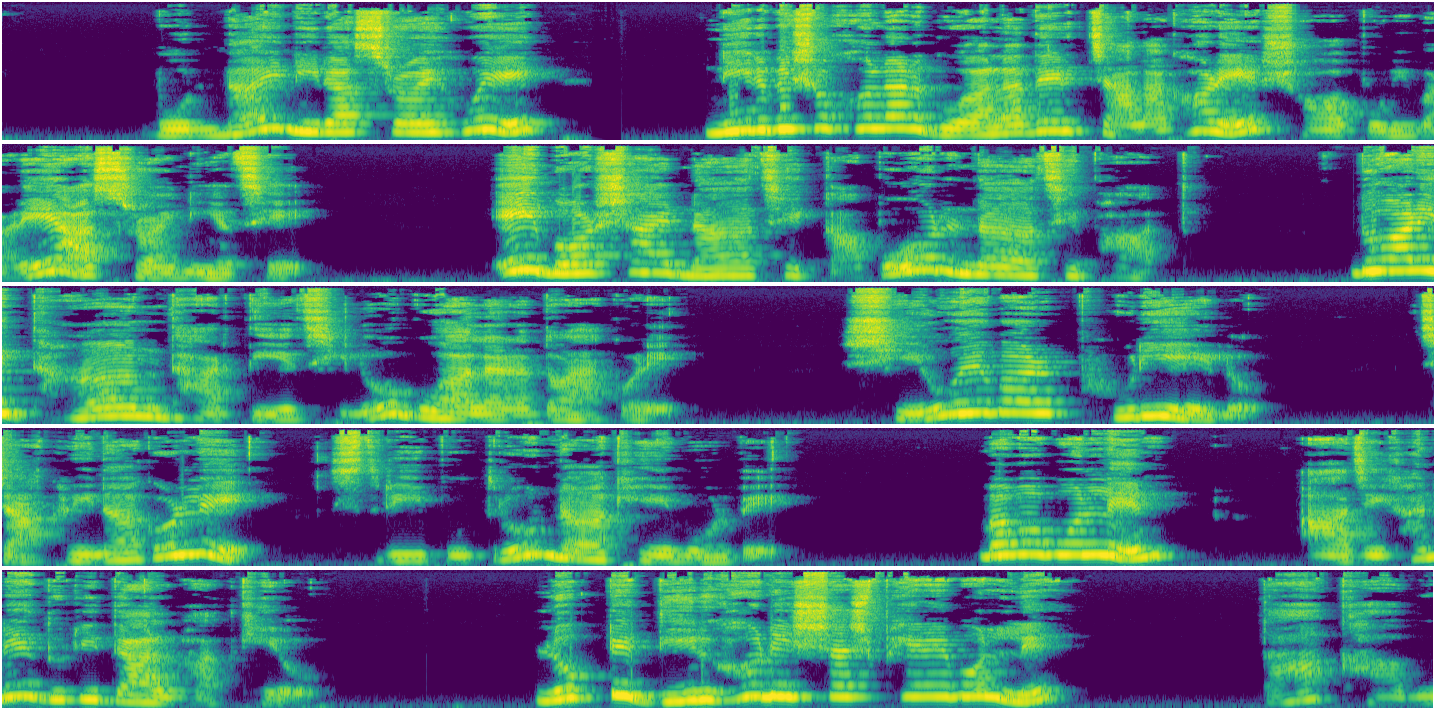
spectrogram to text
বন্যায় নিরাশ্রয় হয়ে নির্বিষখোলার গোয়ালাদের চালাঘরে সপরিবারে আশ্রয় নিয়েছে। এই বর্ষায় না আছে কাপড়, না আছে ভাত। দুয়ারে ধান ধার দিয়েছিল গোয়ালারা দয়া করে। সেও এবার ফুরিয়ে এলো। চাকরি না করলে স্ত্রী পুত্র না খেয়ে মরবে। বাবা বললেন, আজ এখানে দুটি ডাল ভাত খেও। লোকটি দীর্ঘ নিঃশ্বাস ফেলে বললে, তা খাব।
